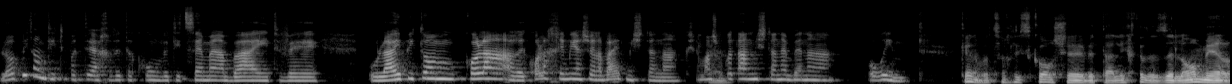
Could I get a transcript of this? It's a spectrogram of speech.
לא פתאום תתפתח ותקום ותצא מהבית ואולי פתאום כל ה... הרי כל הכימיה של הבית משתנה, כשמשהו כן. קטן משתנה בין ההורים. כן, אבל צריך לזכור שבתהליך כזה זה לא אומר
